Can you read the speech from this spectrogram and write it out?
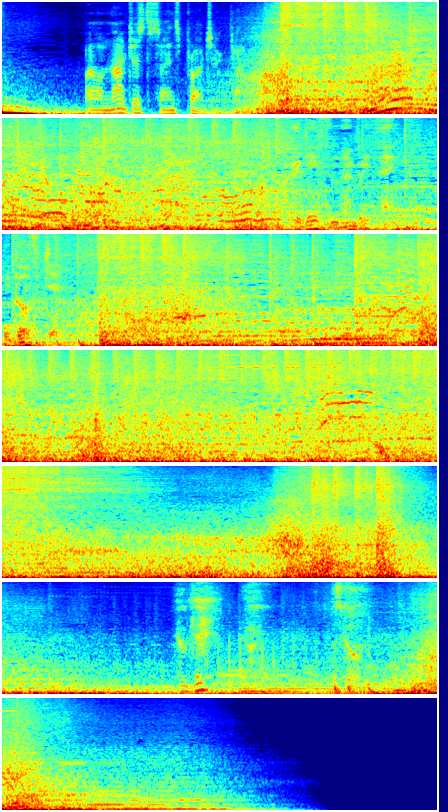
Well, I'm not just a science project, Doc. Everything. We both did.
